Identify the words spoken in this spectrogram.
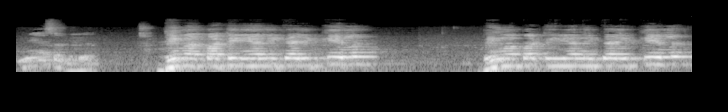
मी असं दिलं भीमा पाटील यांनी काय केलं. भीमा पाटील यांनी काय केलं.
